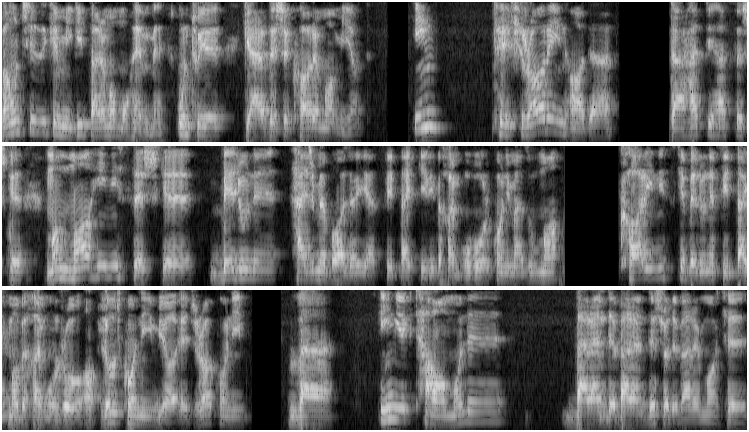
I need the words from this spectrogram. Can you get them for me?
و اون چیزی که میگید برای ما مهمه. اون توی گردش کار ما میاد. این تکرار این عادت در حدی هستش که ما ماهی نیستش که بدون حجم بالایی از feedback گیری بخوایم عبور کنیم از اون ماه. کاری نیست که بدون feedback ما بخوایم اون رو آپلود کنیم یا اجرا کنیم. و این یک تعامل برنده برنده شده برای ما که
